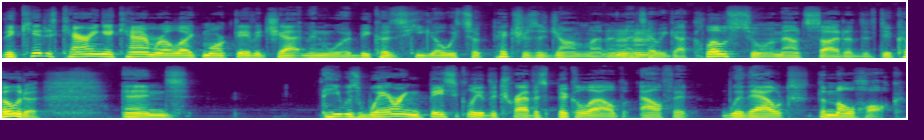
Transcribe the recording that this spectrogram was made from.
The kid is carrying a camera like Mark David Chapman would because he always took pictures of John Lennon. That's Mhm. how he got close to him outside of the Dakota, and he was wearing basically the Travis Bickle al- outfit without the mohawk.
